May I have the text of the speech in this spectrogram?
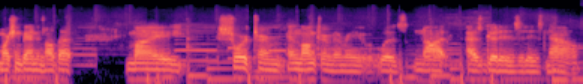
marching band and all that, my short term and long term memory was not as good as it is now.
